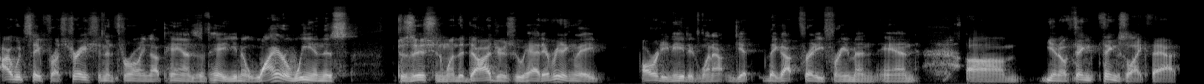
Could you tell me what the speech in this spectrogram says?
I would say, frustration in throwing up hands of, hey, you know, why are we in this position when the Dodgers, who had everything they already needed, went out and get they got Freddie Freeman and um, you know, thing, things like that.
